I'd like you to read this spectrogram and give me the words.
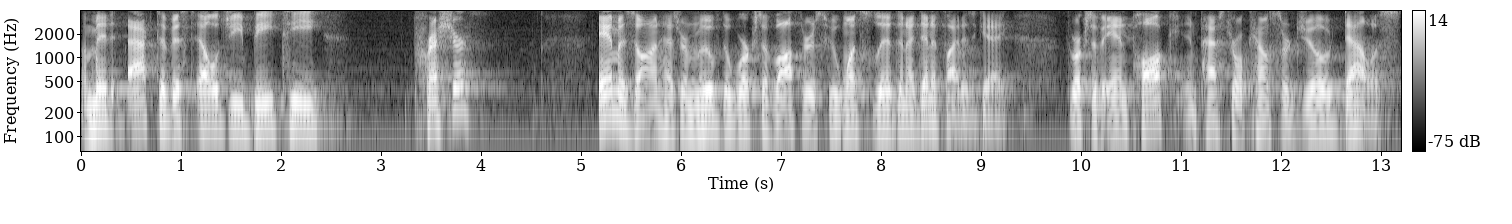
Amid activist LGBT pressure, Amazon has removed the works of authors who once lived and identified as gay. The works of Anne Paulk and pastoral counselor Joe Dallas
